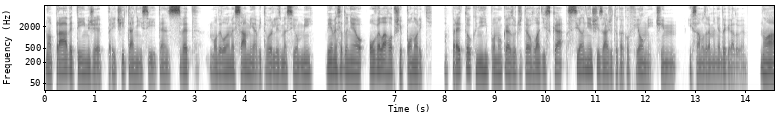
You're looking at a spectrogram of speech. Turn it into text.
No a práve tým, že pri čítaní si ten svet modelujeme sami a vytvorili sme si ho my. Vieme sa do neho oveľa hlbšie ponoriť. A preto knihy ponúkajú z určitého hľadiska silnejší zážitok ako filmy, čím ich samozrejme nedegradujem. No a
